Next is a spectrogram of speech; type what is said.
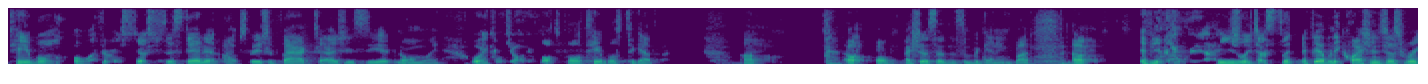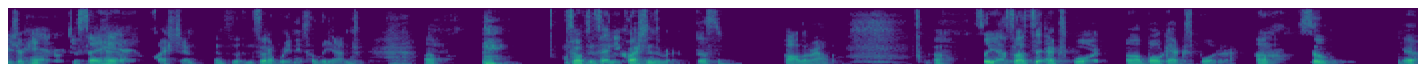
table or whether it's just the standard observation fact as you see it normally, or you can join multiple tables together. Um, oh, oh, I should have said this in the beginning, but uh, if you know me, I usually just, if you have any questions, just raise your hand or just say, hey, I have a question, instead of waiting till the end. Uh, So if there's any questions, just holler out. Uh, So yeah, so that's the export, uh, bulk exporter. Uh, So, yeah.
